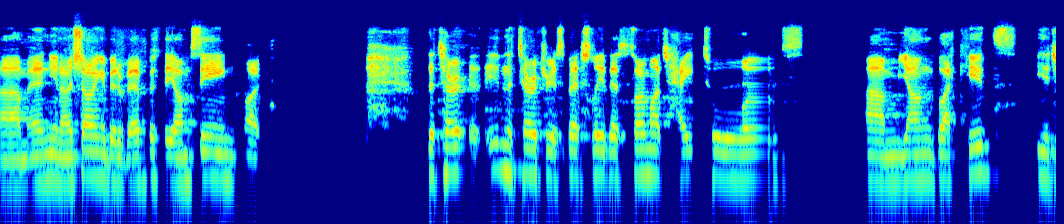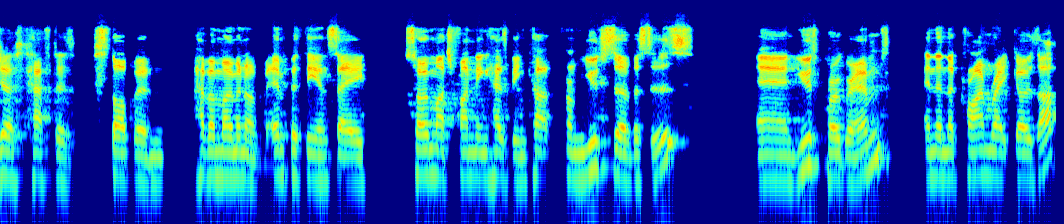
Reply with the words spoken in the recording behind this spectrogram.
Um, and you know, showing a bit of empathy. I'm seeing like the ter- in the territory, especially, there's so much hate towards um, young black kids you just have to stop and have a moment of empathy and say, so much funding has been cut from youth services and youth programs, and then the crime rate goes up.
